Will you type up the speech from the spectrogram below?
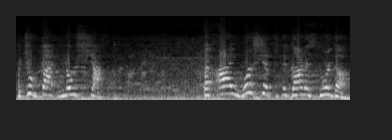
but you've got no shot. But I worshipped the goddess Durga.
